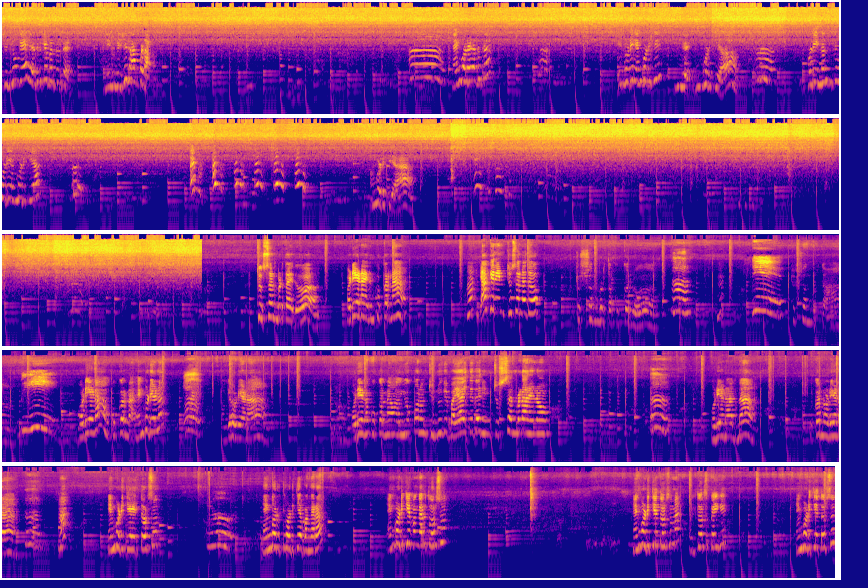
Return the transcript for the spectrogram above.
ಚಿನ್ನುಗೆ ಹೆದರಿಕೆ ಬರ್ತದೆ. ನೀನು ವಿಜಿಲ್ ಹಾಕ್ಬೇಡ. ಹೊಡಿತಿ ಹಿಂಗೆ ಹೊಡಿತೀಯಾ? ಹೊಡಿ ಇನ್ನೊಂದ್ಸತಿ ಹೊಡಿ, ಹೆಂಗ್ ಹೊಡಿತೀಯಾ? ಹಂಗ್ ಹೊಡಿತೀಯಾ? ತುಸ್ ಅಂದ್ಬಿಡ್ತಾ ಇದು. ಹೊಡಿಯೋಣ ಇದನ್ನ ಕುಕ್ಕರ್ನ? ಯಾಕೆ ನೀನು ಟುಸ್ ಅನ್ನೋದು? ಟುಸ್ ಅಂದ್ಬಿಡ್ತಾ ಕುಕ್ಕರು ಟುಸ್ ಅಂದ್ಬಿಡ್ತಾ ಹೊಡಿಯೋಣ ಕುಕ್ಕರ್ನ ಹೆಂಗ್ ಹೊಡಿಯೋಣ? ಹಂಗೆ ಹೊಡಿಯೋಣ? ಹೊಡಿಯೋಣ ಕುಕ್ಕರ್ನ ಅಯ್ಯಪ್ಪ ನಮ್ ಚಿನ್ನುಗೆ ಭಯ ಆಯ್ತದೆ. ನೀನು ಚುಸ್ ಅನ್ಬೇಡ ನೀನು. ಹೊಡಿಯೋಣ ಅದನ್ನ ಕುಕ್ಕರ್ ನೋಡಿಯೋಣ ಹ? ಹೆಂಗ್ ಹೊಡಿತೀಯ? ಇದು ತೋರ್ಸು. ಹೆಂಗ್ ಹೊರತಿ ಹೊಡಿತೀಯ ಬಂಗಾರ? ಹೆಂಗ್ ಹೊಡಿತೀಯ ಬಂಗಾರ ತೋರ್ಸು. ಹೆಂಗ್ ಹೊಡಿತೀಯ ತೋರ್ಸಮ್ಮ ಇಲ್ಲಿ ತೋರ್ಸು ಕೈಗೆ. ಹೆಂಗ್ ಹೊಡಿತೀಯ ತೋರ್ಸು.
